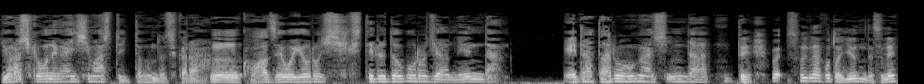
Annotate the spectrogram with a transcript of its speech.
よろしくお願いしますと言ったもんですから、うん、小ハゼをよろしくしてるどころじゃねえんだ。枝太郎が死んだって、そういうようなことを言うんですね。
